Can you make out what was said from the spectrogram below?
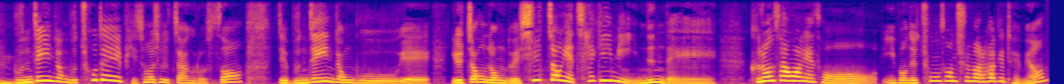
음. 문재인 정부 초대 비서실장으로서 이제 문재인 정부의 일정 정도의 실정의 책임이 있는데 그런 상황에서 이번에 총선 출마를 하게 되면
